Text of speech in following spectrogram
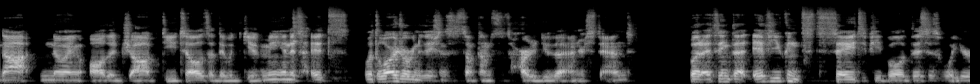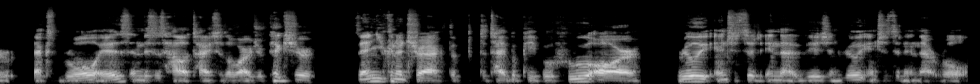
not knowing all the job details that they would give me. And it's it's with large organizations, sometimes it's hard to do that. I understand. But I think that if you can say to people, this is what your next role is, and this is how it ties to the larger picture, then you can attract the, the type of people who are really interested in that vision, really interested in that role.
